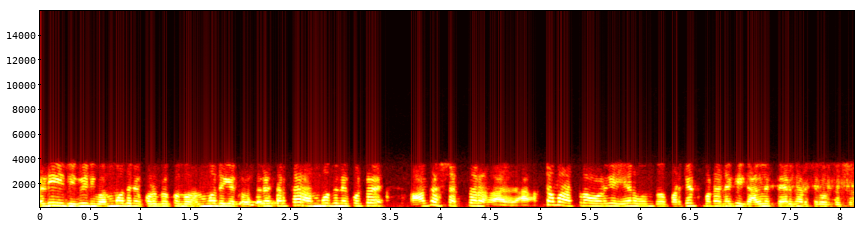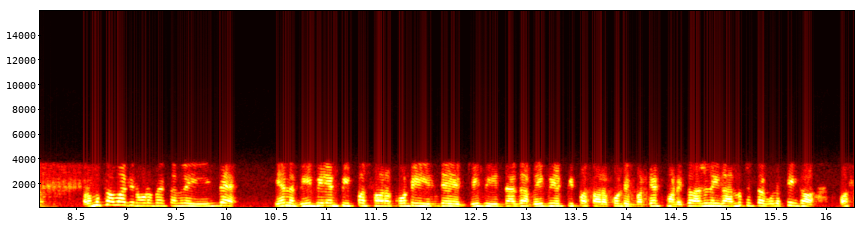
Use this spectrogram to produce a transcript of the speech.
ರೆಡಿ ಇದೀವಿ ನೀವು ಅನುಮೋದನೆ ಕೊಡಬೇಕು ಅನ್ನೋ ಅನುಮೋದನೆ ಕೊಡ್ತಾರೆ. ಸರ್ಕಾರ ಅನುಮೋದನೆ ಕೊಟ್ರೆ ಆಗಸ್ಟ್ ಹತ್ತರ ಅಕ್ಟೋಬರ್ ಹತ್ತರ ಒಳಗೆ ಏನು ಒಂದು ಬಜೆಟ್ ಮಂಡನೆಗೆ ಈಗಾಗಲೇ ತಯಾರಿ ನಡೆಸಿರುವಂತದ್ದು. ಪ್ರಮುಖವಾಗಿ ನೋಡ್ಬೇಕಂದ್ರೆ ಈ ಹಿಂದೆ ಏನು ಬಿಬಿಎಂಪಿ ಇಪ್ಪತ್ತು ಸಾವಿರ ಕೋಟಿ ಹಿಂದೆ ಬಿಬಿ ಇದ್ದಾಗ ಬಿಬಿಎಂಪಿ ಇಪ್ಪತ್ತು ಸಾವಿರ ಕೋಟಿ ಬಜೆಟ್ ಮಾಡಿದ್ದು. ಅದನ್ನ ಈಗ ಅನುಚಿತಗೊಳಿಸಿ ಈಗ ಹೊಸ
